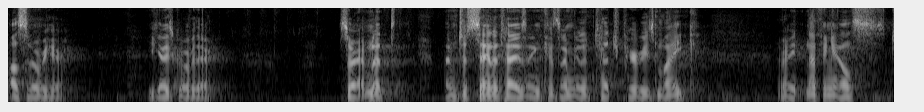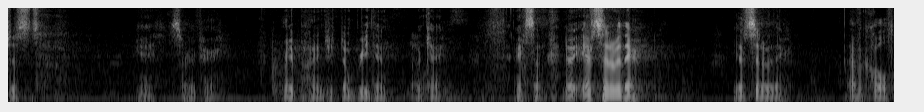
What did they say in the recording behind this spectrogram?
I'll sit over here. You guys go over there. Sorry, I'm not, I'm just sanitizing because I'm going to touch Perry's mic. All right, nothing else, just, okay, sorry, Perry. Right behind you, don't breathe in. Okay, excellent. No, you have to sit over there. You have to sit over there. I have a cold.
